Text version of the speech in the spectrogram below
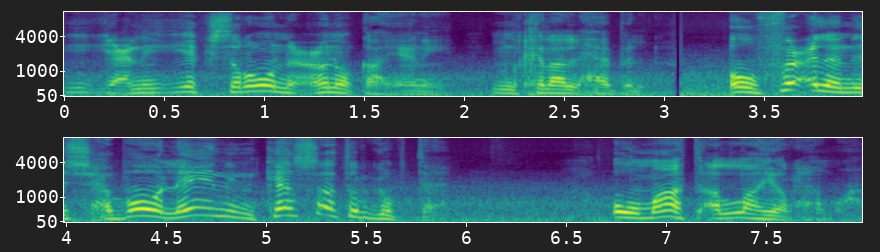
يعني يكسرون عنقه يعني من خلال الحبل. وفعلا يسحبوه لين انكسرت رقبته. ومات الله يرحمه.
